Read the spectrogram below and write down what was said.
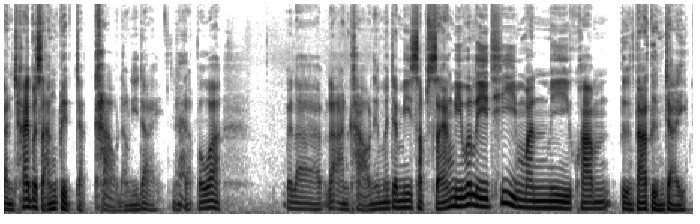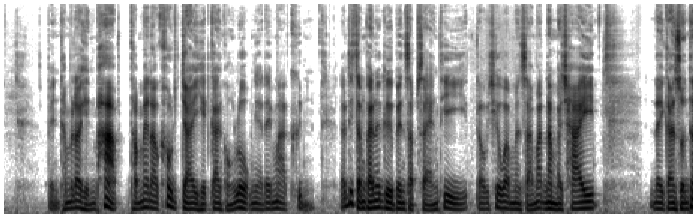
การใช้ภาษาอังกฤษจากข่าวเหล่านี้ได้นะครับเพราะว่าเวลาเราอ่านข่าวเนี่ยมันจะมีสับแสงมีวลีที่มันมีความตื่นตาตื่นใจ เป็นทำให้เราเห็นภาพทำให้เราเข้าใจเหตุการณ์ของโลกเนี่ยได้มากขึ้น แล้วที่สำคัญก็คือเป็นสับแสงที่เราเชื่อว่ามันสามารถนำมาใช้ ในการสนท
